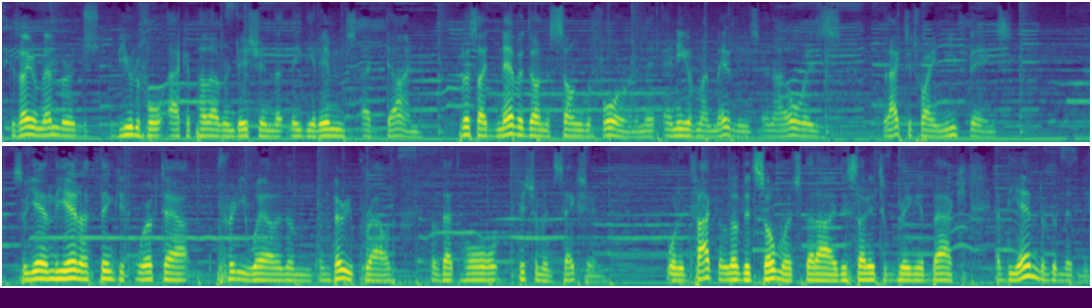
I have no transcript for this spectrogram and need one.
because I remembered the beautiful a cappella rendition that Lady Rims had done. Plus, I'd never done a song before in any of my medleys, and I always like to try new things. So yeah, in the end, I think it worked out pretty well, and I'm, I'm very proud of that whole fisherman section. Well, in fact, I loved it so much that I decided to bring it back at the end of the medley.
